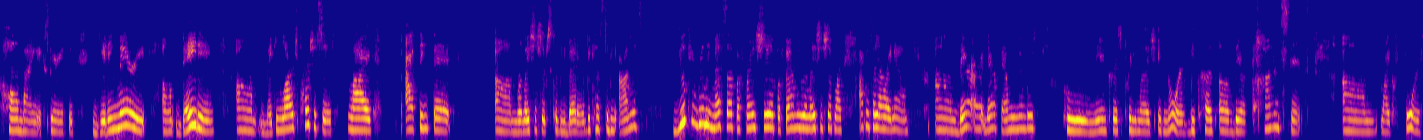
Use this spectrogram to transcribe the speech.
home buying experiences, getting married, um, dating, um, making large purchases. Like, I think that um, relationships could be better because, to be honest, you can really mess up a friendship, a family relationship. Like, I can tell y'all right now, um, there are there are family members who me and Chris pretty much ignore because of their constant um like force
